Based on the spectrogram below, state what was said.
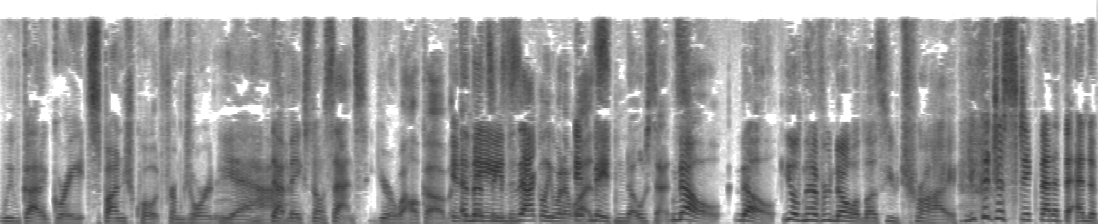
we've got a great sponge quote from Jordan. Yeah. That makes no sense. You're welcome. It and made- that's exactly what it was. It made no sense. no, no. You'll never know unless you try. You could just stick that at the end of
